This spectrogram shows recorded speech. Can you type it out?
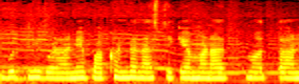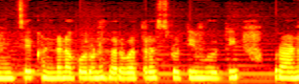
बुद्धिबळाने पाखंड नास्तिके मनात मतांचे खंडन करून सर्वत्र स्मृती पुराण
